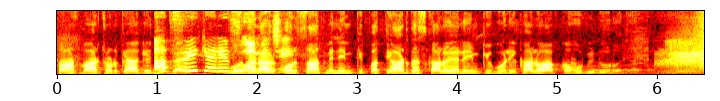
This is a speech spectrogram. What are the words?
श्वास बाहर छोड़ के आगे आप झुक सही कह रहे गए हैं। और साथ में नीम की पत्ती आठ दस खा लो या नीम की गोली खा लो आपका वो भी दूर हो जाएगा।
